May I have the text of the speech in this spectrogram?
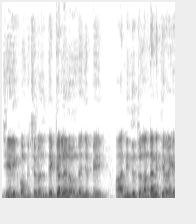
జైలుకి పంపించే రోజు దగ్గరలోనే ఉందని చెప్పి ఆ నిందితులందరినీ తీవ్రంగా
